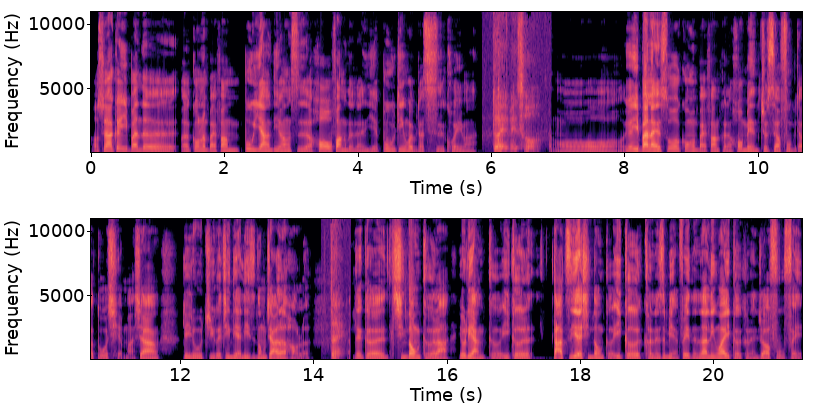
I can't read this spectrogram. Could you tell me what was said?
哦，所以它跟一般的呃功能摆放不一样的地方是，后放的人也不一定会比较吃亏吗？对，没错。哦，因为一般来说，功能摆放可能后面就是要付比较多钱嘛。像例如举个经典例子，农家乐好了，对，那个行动格啦，有两格，一格打职业行动格，一格可能是免费的，那另外一格可能就要付费，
